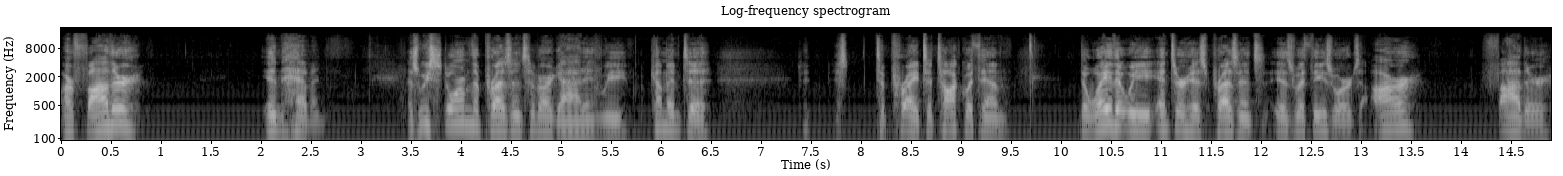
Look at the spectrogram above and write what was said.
Our Father in heaven as we storm the presence of our God and we come into to pray, to talk with Him, the way that we enter His presence is with these words Our Father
